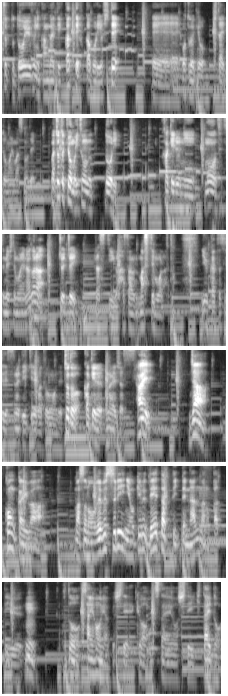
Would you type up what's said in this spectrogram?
ちょっとどういうふうに考えていくかって深掘りをして、えー、お届けをしたいと思いますので、まあ、ちょっと今日もいつもの通り、かけるにも説明してもらいながら、ちょいちょいラスティが挟ませてもらうという形で進めていければと思うんで、ちょっとかけるお願いします。はいじゃあ今回はまあその Web3 におけるデータって一体何なのかっていううん。ことを再翻訳して今日はお伝えをしていきたいと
